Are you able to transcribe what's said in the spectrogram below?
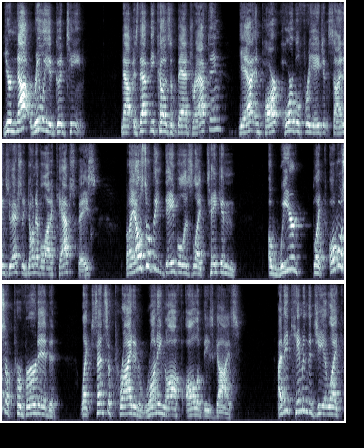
You're not really a good team. Now, is that because of bad drafting? Yeah, in part. Horrible free agent signings. You actually don't have a lot of cap space. But I also think Daboll is like taken a weird, like almost a perverted, like sense of pride in running off all of these guys. I think him and the G, like,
